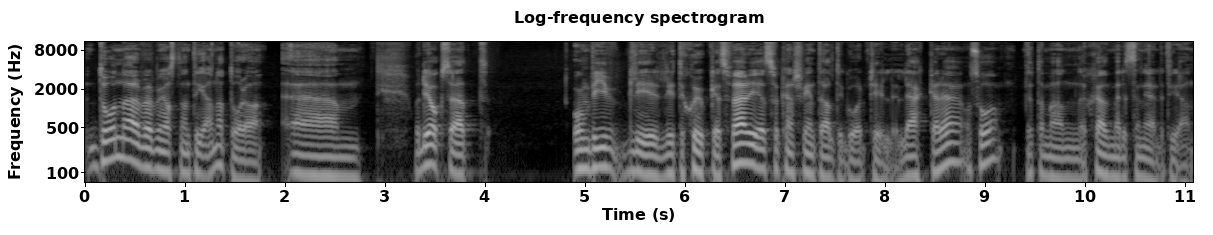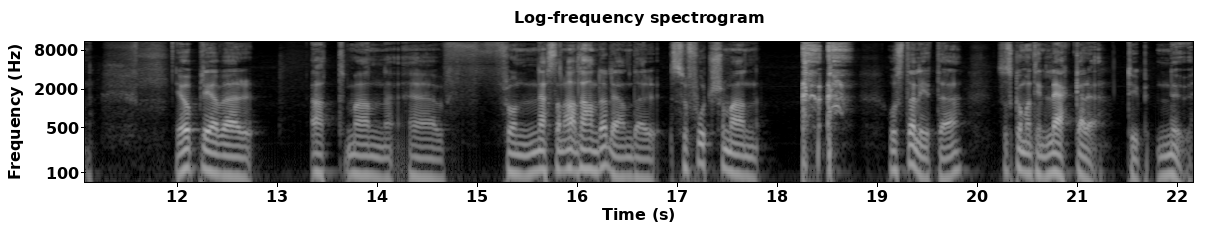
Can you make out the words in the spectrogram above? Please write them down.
då närmar vi oss någonting annat då. då. Ehm, och det är också att om vi blir lite sjuka i Sverige så kanske vi inte alltid går till läkare och så. Utan man självmedicinerar lite grann. Jag upplever att man eh, från nästan alla andra länder, så fort som man hostar lite så ska man till en läkare. Typ nu.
